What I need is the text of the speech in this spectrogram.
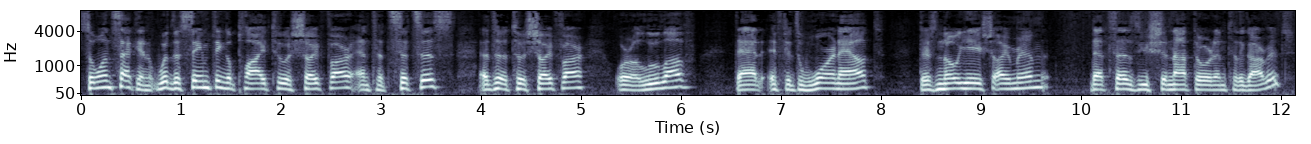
So one second, would the same thing apply to a shofar and to tzitzis, uh, to, to a shofar or a lulav? That if it's worn out, there's no yesh oimrim that says you should not throw it into the garbage?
